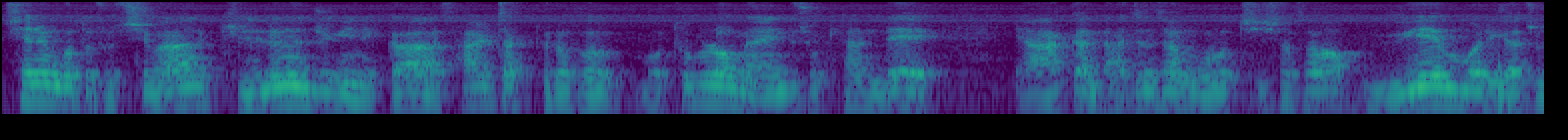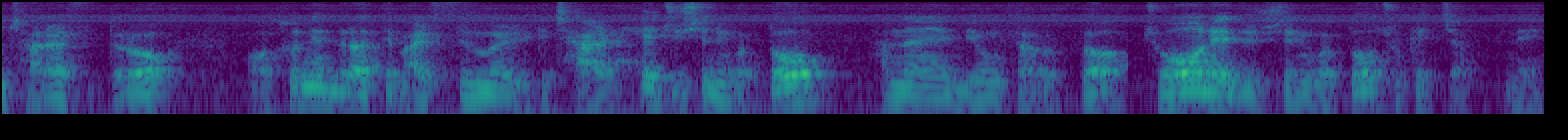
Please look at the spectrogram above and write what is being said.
치는 것도 좋지만 기르는 중이니까 살짝 들어서 뭐 투블럭 라인도 좋긴 한데 약간 낮은 상고로 치셔서 위에 머리가 좀 자랄 수 있도록 어, 손님들한테 말씀을 이렇게 잘 해주시는 것도 하나의 미용사로서 조언해 주시는 것도 좋겠죠. 네.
